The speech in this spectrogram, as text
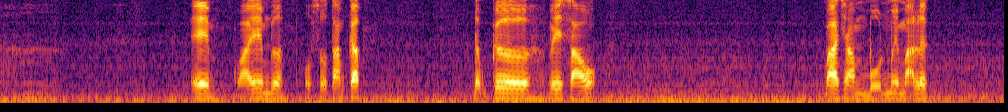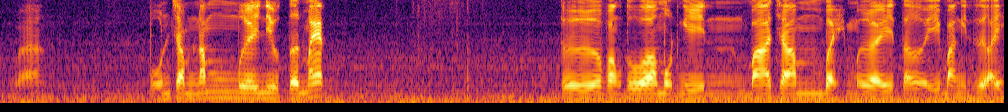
Ờ. Êm quá êm luôn. Hộp số 8 cấp động cơ V6 340 mã lực. Và 450 Nm từ vòng tua 1370 tới 3500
